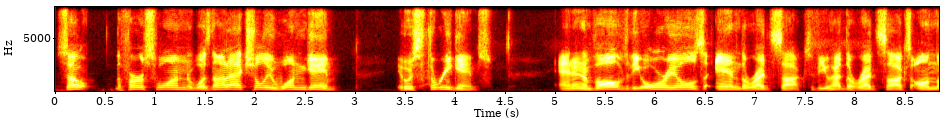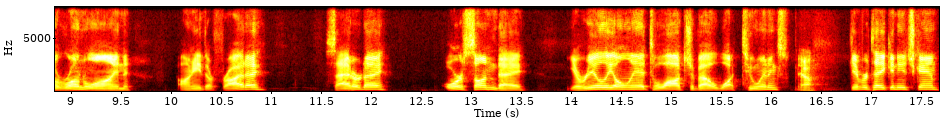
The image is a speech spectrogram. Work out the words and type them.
So, the first one was not actually one game. It was three games, and it involved the Orioles and the Red Sox. If you had the Red Sox on the run line on either Friday, Saturday, or Sunday, you really only had to watch about what two innings? Yeah, give or take in each game.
